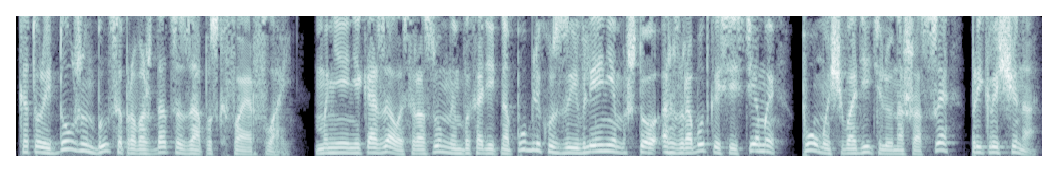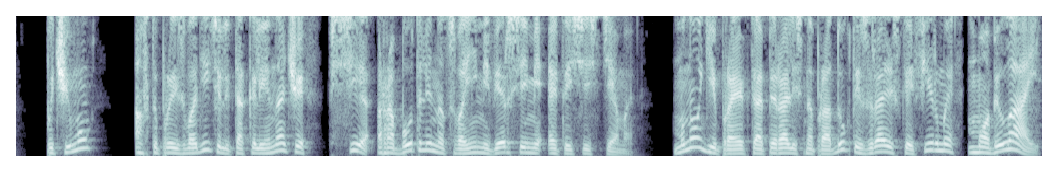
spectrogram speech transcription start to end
который должен был сопровождаться запуск Firefly. Мне не казалось разумным выходить на публику с заявлением, что разработка системы «помощь водителю на шоссе» прекращена. Почему? Автопроизводители так или иначе все работали над своими версиями этой системы – Многие проекты опирались на продукт израильской фирмы Mobileye,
